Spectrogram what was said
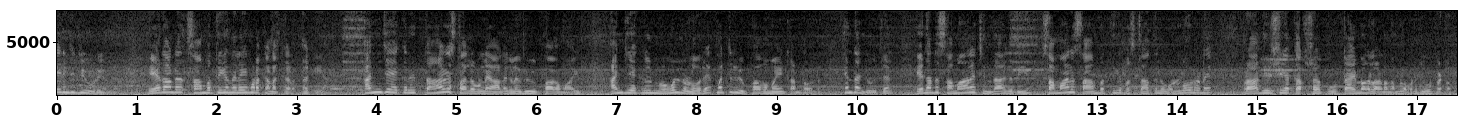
ഐഡന്റിറ്റി കൂടിയുണ്ട്. ഏതാണ്ട് സാമ്പത്തിക നിലയും കൂടെ കണക്കാക്കിയാണ് അഞ്ച് ഏക്കറിൽ താഴെ സ്ഥലമുള്ള ആളുകളെ ഒരു വിഭാഗമായും അഞ്ച് ഏക്കറിൽ മുകളിലുള്ളവരെ മറ്റൊരു വിഭാഗമായും കണ്ടുകൊണ്ട് എന്താണെന്ന് ചോദിച്ചാൽ ഏതാണ്ട് സമാന ചിന്താഗതിയും സമാന സാമ്പത്തിക പശ്ചാത്തലവും ഉള്ളവരുടെ പ്രാദേശിക കർഷക കൂട്ടായ്മകളാണ് നമ്മൾ അവിടെ രൂപപ്പെട്ടത്.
